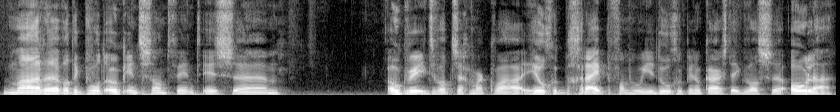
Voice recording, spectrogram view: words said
Maar eh, wat ik bijvoorbeeld ook interessant vind, is ehm, ook weer iets wat zeg maar qua heel goed begrijpen van hoe je doelgroep in elkaar steekt, was eh, Ola.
